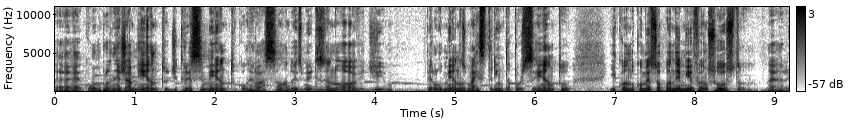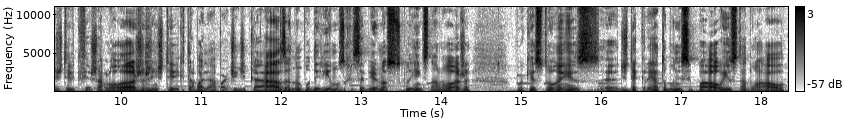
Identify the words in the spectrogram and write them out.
é, com um planejamento de crescimento com relação a 2019 de pelo menos mais 30%. E quando começou a pandemia foi um susto. Né? A gente teve que fechar a loja, a gente teve que trabalhar a partir de casa, não poderíamos receber nossos clientes na loja por questões eh, de decreto municipal e estadual.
